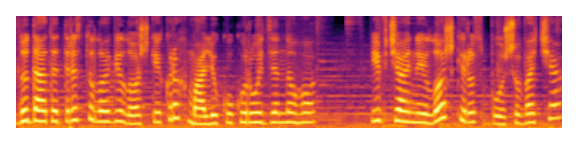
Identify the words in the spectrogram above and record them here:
Додати 3 столові ложки крохмалю кукурудзяного, пів чайної ложки розпушувача,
